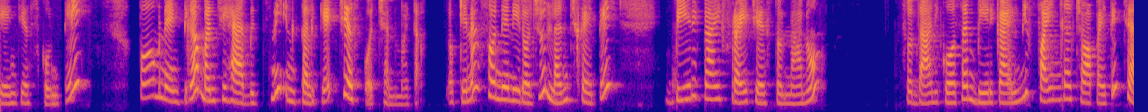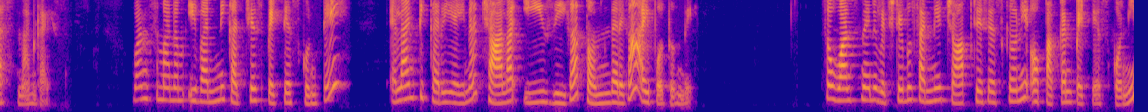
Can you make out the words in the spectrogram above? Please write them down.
చేంజ్ చేసుకుంటే పర్మనెంట్గా మంచి హ్యాబిట్స్ని ఇన్కల్కేట్ చేసుకోవచ్చు అనమాట ఓకేనా సో నేను ఈరోజు లంచ్కి అయితే బీరకాయ ఫ్రై చేస్తున్నాను. సో దానికోసం బీరకాయలని ఫైన్గా చాప్ అయితే చేస్తున్నాను గైస్ వన్స్ మనం ఇవన్నీ కట్ చేసి పెట్టేసుకుంటే ఎలాంటి కర్రీ అయినా చాలా ఈజీగా తొందరగా అయిపోతుంది. సో వన్స్ నేను వెజిటేబుల్స్ అన్నీ చాప్ చేసేసుకొని ఓ పక్కన పెట్టేసుకొని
